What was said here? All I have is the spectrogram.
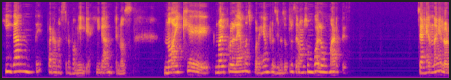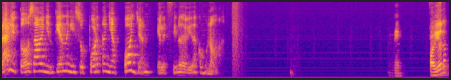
gigante para nuestra familia, gigante. Nos, no hay que, no hay problemas, por ejemplo, si nosotros tenemos un vuelo un martes, se agendan el horario y todos saben y entienden y soportan y apoyan el estilo de vida como nómada. Bien. Fabiola.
